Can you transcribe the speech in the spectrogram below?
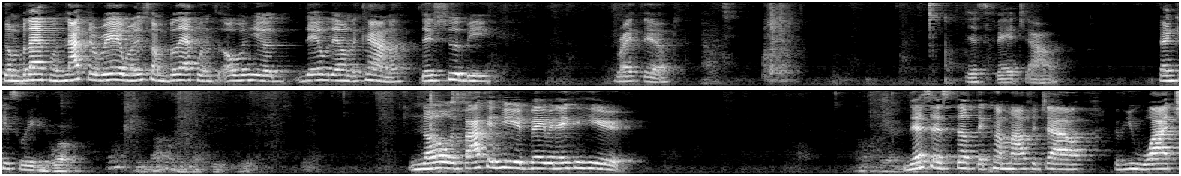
Some black ones, not the red ones. There's some black ones over here. They were there on the counter. They should be right there. That's fat, y'all. Thank you, sweetie. You're welcome. No, if I could hear it, baby, they could hear it. That's that stuff that come off of y'all. If you watch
